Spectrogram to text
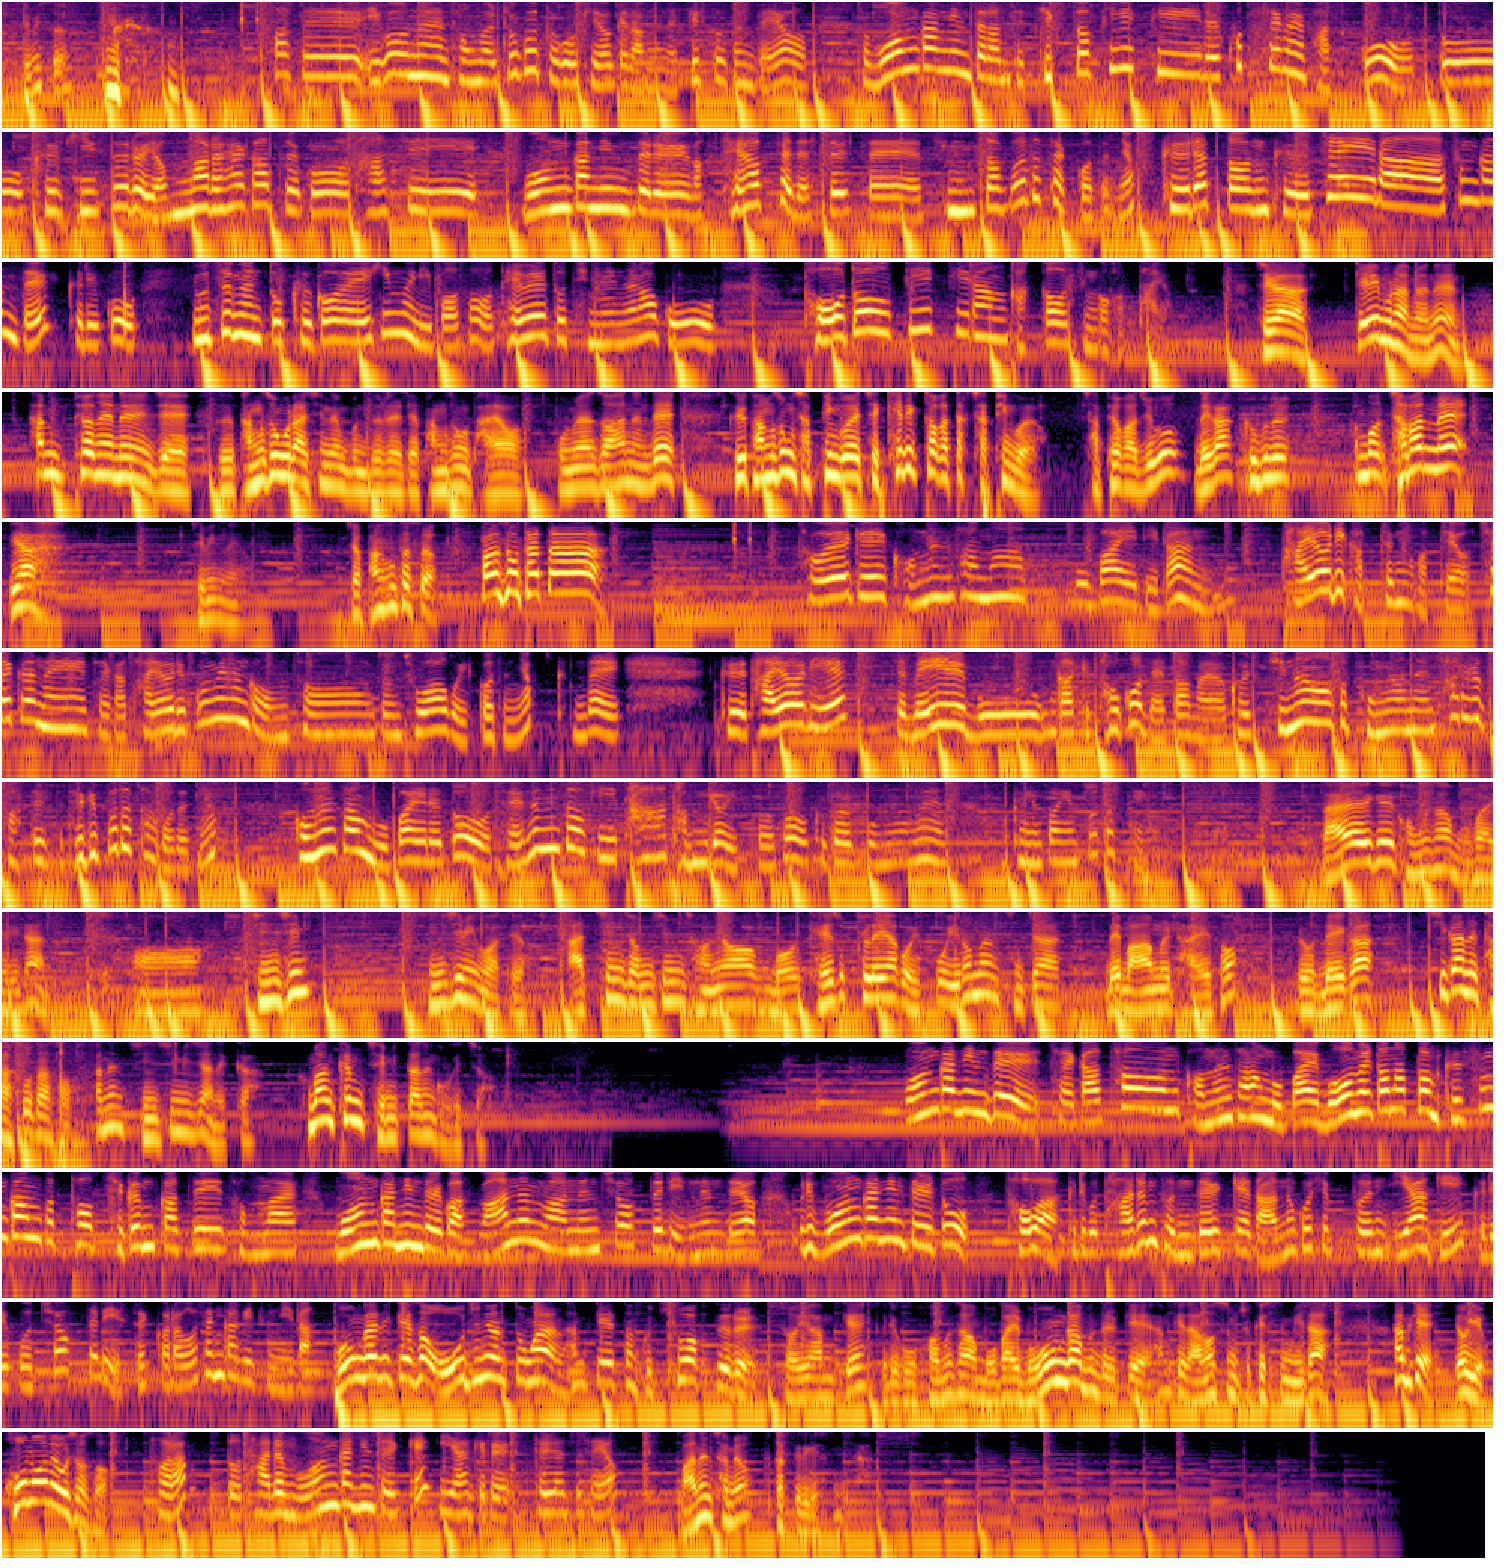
재밌어요. 사실 이거는 정말 두고두고 기억에 남는 에피소드인데요. 저 모험가님들한테 직접 PVP를 코칭을 받고 또 그 기술을 연마를 해가지고 다시 모험가님들을 막 제압해 냈을 때 진짜 뿌듯했거든요. 그랬던 그 플레이라 순간들 그리고 요즘은 또 그거에 힘을 입어서 대회도 진행을 하고 더더욱 PVP랑 가까워진 것 같아요. 제가 게임을 하면은 한편에는 이제 그 방송을 하시는 분들을 이제 방송을 봐요. 보면서 하는데 그 방송 잡힌 거에 제 캐릭터가 딱 잡힌 거예요. 잡혀가지고 내가 그분을 한번 잡았네. 야 재밌네요. 제가 방송 탔어요. 방송 탔다. 저에게 검은 사막 모바일이란 다이어리 같은 것 같아요. 최근에 제가 다이어리 꾸미는 거 엄청 좀 좋아하고 있거든요. 근데 그 다이어리에 이제 매일 뭔가 이렇게 적어내잖아요. 그걸 지나와서 보면은 차르륵 봤을 때 되게 뿌듯하거든요. 검은 사막 모바일에도 제 흔적이 다 담겨 있어서 그걸 보면은 굉장히 뿌듯해요. 나에게 검사 모바일이란 어, 진심? 진심인 것 같아요. 아침, 점심, 저녁 뭐 계속 플레이하고 있고 이러면 진짜 내 마음을 다해서 그리고 내가 시간을 다 쏟아서 하는 진심이지 않을까. 그만큼 재밌다는 거겠죠. 모험가님들, 제가 처음 검은 사막 모바일 모험을 떠났던 그 순간부터 지금까지 정말 모험가님들과 많은 많은 추억들이 있는데요. 우리 모험가님들도 저와 그리고 다른 분들께 나누고 싶은 이야기 그리고 추억들이 있을 거라고 생각이 듭니다. 모험가님께서 5주년 동안 함께했던 그 추억들을 저희와 함께 그리고 검은사와 모바일 모험가분들께 함께 나눴으면 좋겠습니다. 함께 여기 홈원에 오셔서 저랑 또 다른 모험가님들께 이야기를 들려주세요. 많은 참여 부탁드리겠습니다.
